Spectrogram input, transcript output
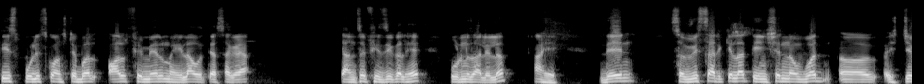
तीस पोलीस कॉन्स्टेबल ऑल फिमेल महिला होत्या सगळ्या. त्यांचं फिजिकल हे पूर्ण झालेलं आहे. देन सव्वीस तारखेला तीनशे नव्वद जे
